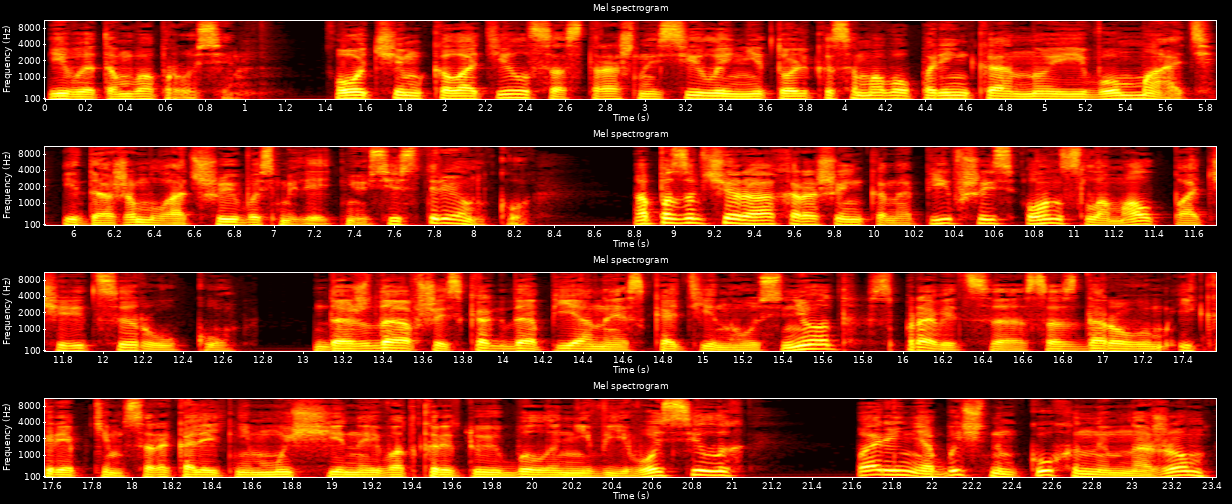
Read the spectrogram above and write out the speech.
и в этом вопросе. Отчим колотил со страшной силой не только самого паренька, но и его мать, и даже младшую восьмилетнюю сестренку. А позавчера, хорошенько напившись, он сломал падчерице руку. Дождавшись, когда пьяная скотина уснет, справиться со здоровым и крепким сорокалетним мужчиной в открытую было не в его силах, парень обычным кухонным ножом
